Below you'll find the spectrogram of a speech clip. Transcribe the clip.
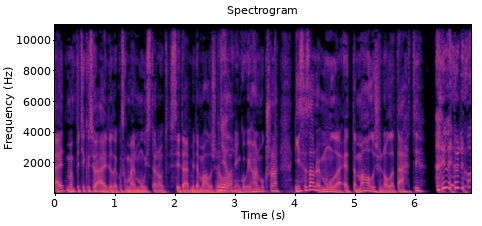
äit, mä piti kysyä äidiltä, koska mä en muistanut sitä, että mitä mä halusin olla Joo. niin kuin ihan muksuna. Niin se sanoi mulle, että mä halusin olla tähti. no,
